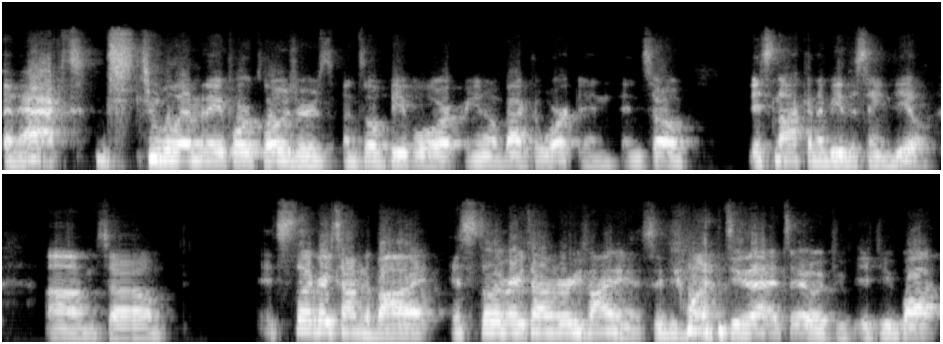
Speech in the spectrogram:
an act to eliminate foreclosures until people are, you know, back to work. And, and so it's not going to be the same deal. Um, so it's still a great time to buy. It's still a great time to refinance if you want to do that too. If you, if you bought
